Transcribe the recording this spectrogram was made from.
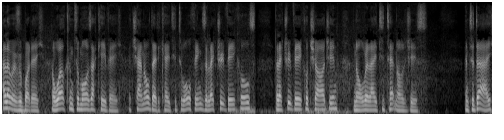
Hello everybody and welcome to Morzak EV, a channel dedicated to all things electric vehicles, electric vehicle charging and all related technologies. And today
